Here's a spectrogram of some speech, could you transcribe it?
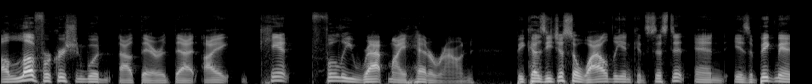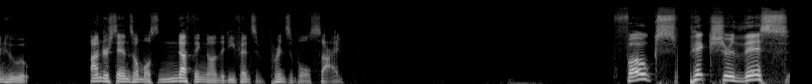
a love for Christian Wood out there that I can't fully wrap my head around because he's just so wildly inconsistent and is a big man who understands almost nothing on the defensive principles side. Folks, picture this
